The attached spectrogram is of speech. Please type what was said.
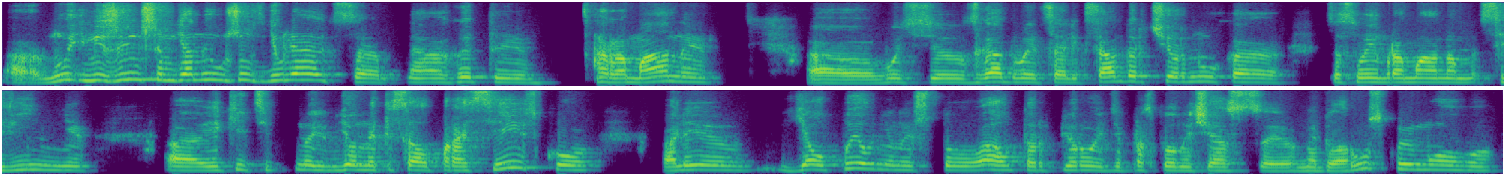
Ну і між іншым яны ўжо з'яўляюцца гэты раманы. Вось згадваецца Александр Чернуха со сваім раманам свінні, які ну, ён напісаў па-расейску, Але я ўпэўнены, што аўтар перайдзе праз пэўны час на беларускую мову.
